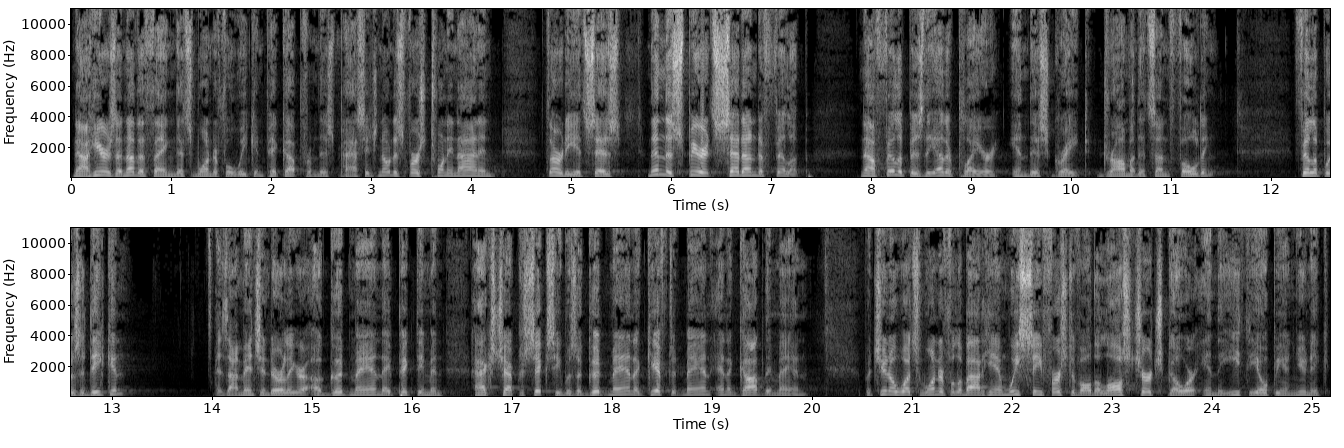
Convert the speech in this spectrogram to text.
Now, here's another thing that's wonderful we can pick up from this passage. Notice verse 29 and 30. It says, Then the Spirit said unto Philip, Now, Philip is the other player in this great drama that's unfolding. Philip was a deacon. As I mentioned earlier, a good man. They picked him in Acts chapter 6. He was a good man, a gifted man, and a godly man. But you know what's wonderful about him? We see, first of all, the lost churchgoer in the Ethiopian eunuch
